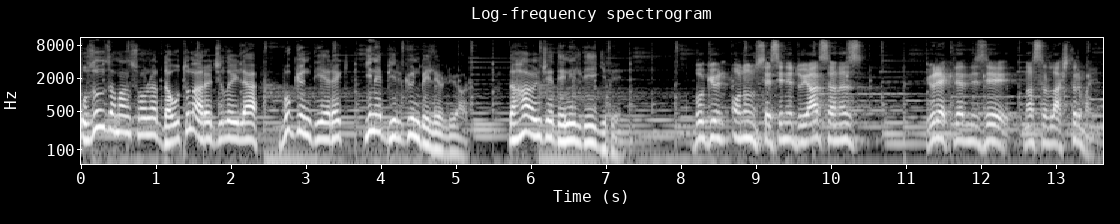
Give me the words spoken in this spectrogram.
uzun zaman sonra Davut'un aracılığıyla bugün diyerek yine bir gün belirliyor. Daha önce denildiği gibi. Bugün onun sesini duyarsanız yüreklerinizi nasırlaştırmayın.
